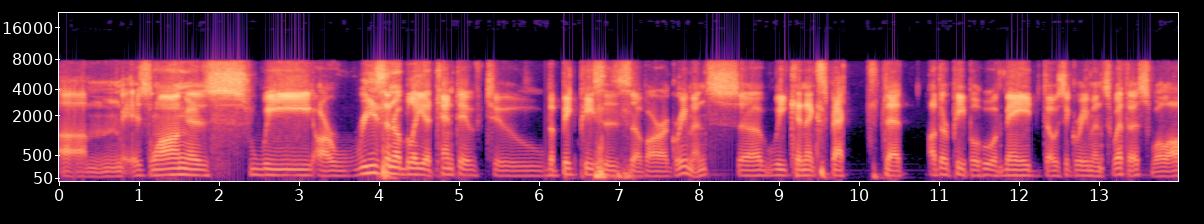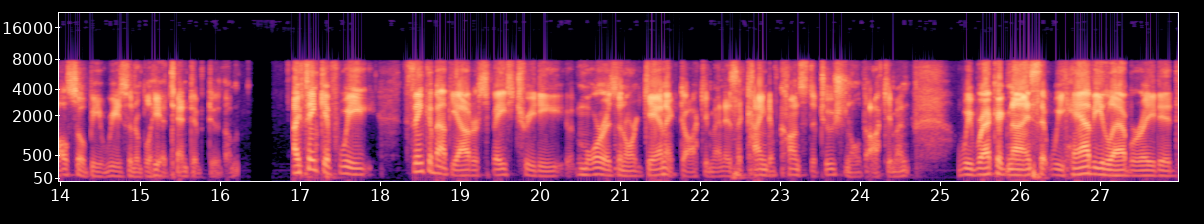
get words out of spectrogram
um, as long as we are reasonably attentive to the big pieces of our agreements, uh, we can expect that other people who have made those agreements with us will also be reasonably attentive to them. I think if we think about the Outer Space Treaty more as an organic document, as a kind of constitutional document, we recognize that we have elaborated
